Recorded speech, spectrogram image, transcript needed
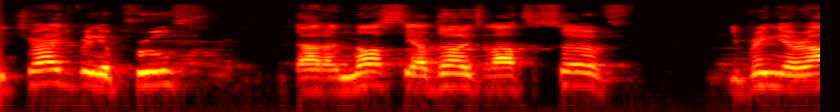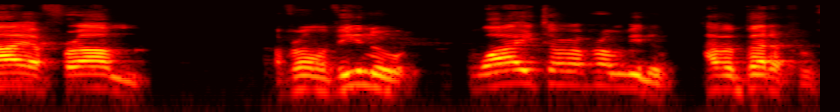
You try to bring a proof that a Nasi Ador is allowed to serve. You bring your ayah from from Avinu. Why Torah from Avinu? Have a better proof.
